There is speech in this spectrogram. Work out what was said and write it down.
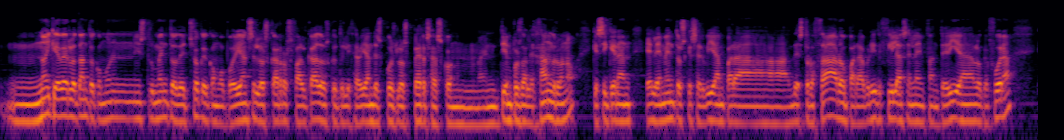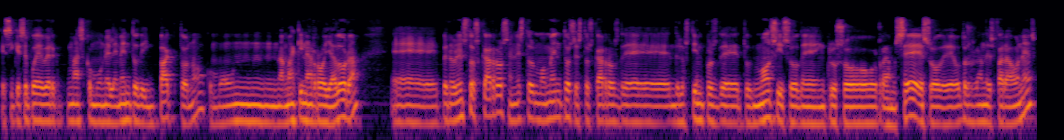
Mm, no hay que verlo tanto como un instrumento de choque como podrían ser los carros falcados que utilizarían después los persas con, en tiempos de Alejandro, ¿no? Que sí que eran elementos que servían para destrozar o para abrir filas en la infantería, lo que fuera, que sí que se puede ver más como un elemento de impacto, ¿no? Como una máquina arrolladora. Eh, pero en estos carros, en estos momentos, estos carros de, los tiempos de Tutmosis, o de incluso Ramsés o de otros grandes faraones,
